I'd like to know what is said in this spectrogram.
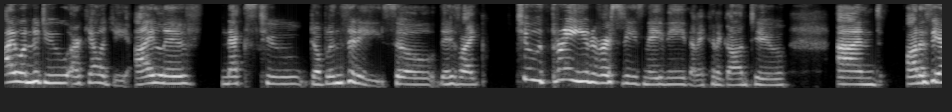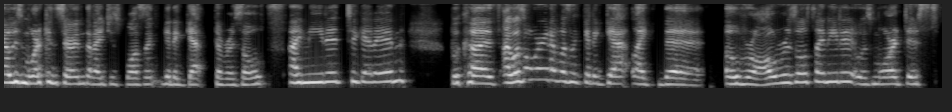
I want to do archaeology. I live next to Dublin City. So there's like two, three universities maybe that I could have gone to. And honestly, I was more concerned that I just wasn't going to get the results I needed to get in because I wasn't worried I wasn't going to get like the overall results I needed. It was more just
